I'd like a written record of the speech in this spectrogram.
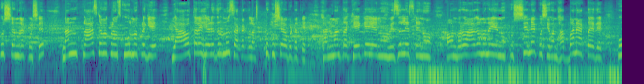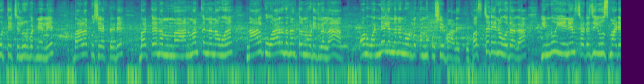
ಖುಷಿ ಅಂದ್ರೆ ಖುಷಿ. ನನ್ನ ಕ್ಲಾಸ್ ಮಕ್ಕಳು ನಮ್ಮ ಸ್ಕೂಲ್ ಮಕ್ಕಳಿಗೆ ಯಾವ ಥರ ಹೇಳಿದ್ರು ಸಾಕಾಗಲ್ಲ ಅಷ್ಟು ಖುಷಿ ಆಗ್ಬಿಟ್ಟತೆ. ಹನುಮಂತ ಕೇಕೆ ಏನು ವಿಸಲೇಸ್ ಏನು, ಅವ್ನು ಬರೋ ಆಗಮನ ಏನು, ಖುಷಿನೇ ಖುಷಿ. ಒಂದು ಹಬ್ಬನೇ ಆಗ್ತಾ ಇದೆ ಪೂರ್ತಿ ಚಿಲ್ಲೂರು ಬಟ್ನಿಯಲ್ಲಿ ಭಾಳ ಖುಷಿ ಆಗ್ತಾ ಇದೆ. ಬಟ್ ನಮ್ಮ ಹನುಮಂತನ ನಾವು ನಾಲ್ಕು ವಾರದ ನಂತರ ನೋಡಿದ್ವಲ್ಲ ಅವ್ನು ಒಂದೇಲಿಂದನೇ ನೋಡ್ಬೇಕು ಅನ್ನೋ ಖುಷಿ ಭಾಳ ಇತ್ತು. ಫಸ್ಟ್ ಡೇನ ಹೋದಾಗ ಇನ್ನೂ ಏನೇನು ಸ್ಟ್ರಾಟಜಿ ಯೂಸ್ ಮಾಡಿ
